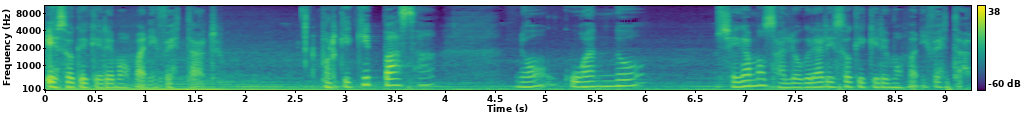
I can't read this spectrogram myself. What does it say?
eso que queremos manifestar. Porque ¿qué pasa no cuando llegamos a lograr eso que queremos manifestar?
